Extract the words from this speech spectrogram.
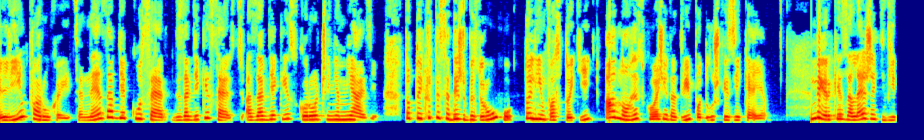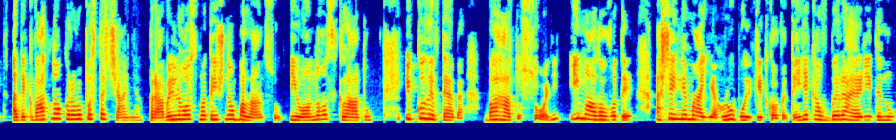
Лімфа рухається не завдяки, сер... завдяки серцю, а завдяки скороченням м'язів. Тобто, якщо ти сидиш без руху, то лімфа стоїть, а ноги схожі на дві подушки з Ікея. Нирки залежать від адекватного кровопостачання, правильного осмотичного балансу, іонного складу. І коли в тебе багато солі і мало води, а ще й немає грубої клітковини, яка вбирає рідину,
